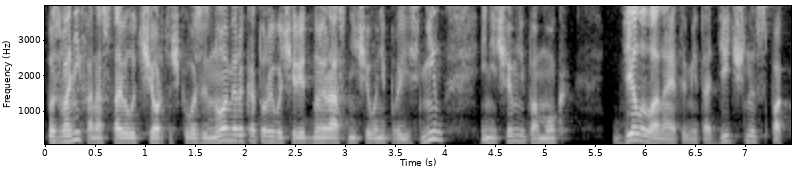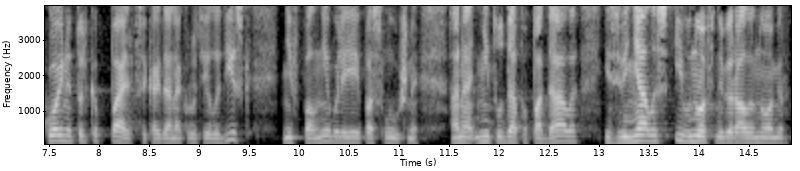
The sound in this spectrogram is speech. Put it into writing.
Позвонив, она ставила черточку возле номера, который в очередной раз ничего не прояснил и ничем не помог. Делала она это методично, спокойно, только пальцы, когда она крутила диск, не вполне были ей послушны. Она не туда попадала, извинялась и вновь набирала номер.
